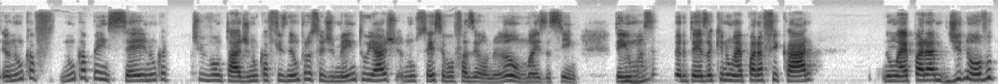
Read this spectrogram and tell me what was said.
eu nunca, nunca pensei, nunca tive vontade, nunca fiz nenhum procedimento e acho, não sei se eu vou fazer ou não, mas assim, tenho uhum. uma certeza que não é para ficar não é para, de novo,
